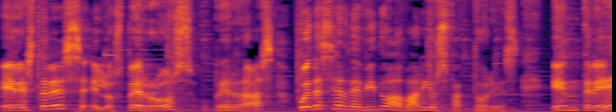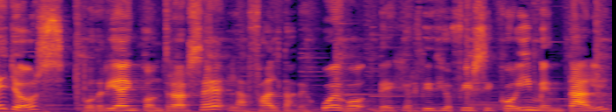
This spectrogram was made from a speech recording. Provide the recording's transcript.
El estrés en los perros o perras puede ser debido a varios factores. Entre ellos podría encontrarse la falta de juego, de ejercicio físico y mental,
